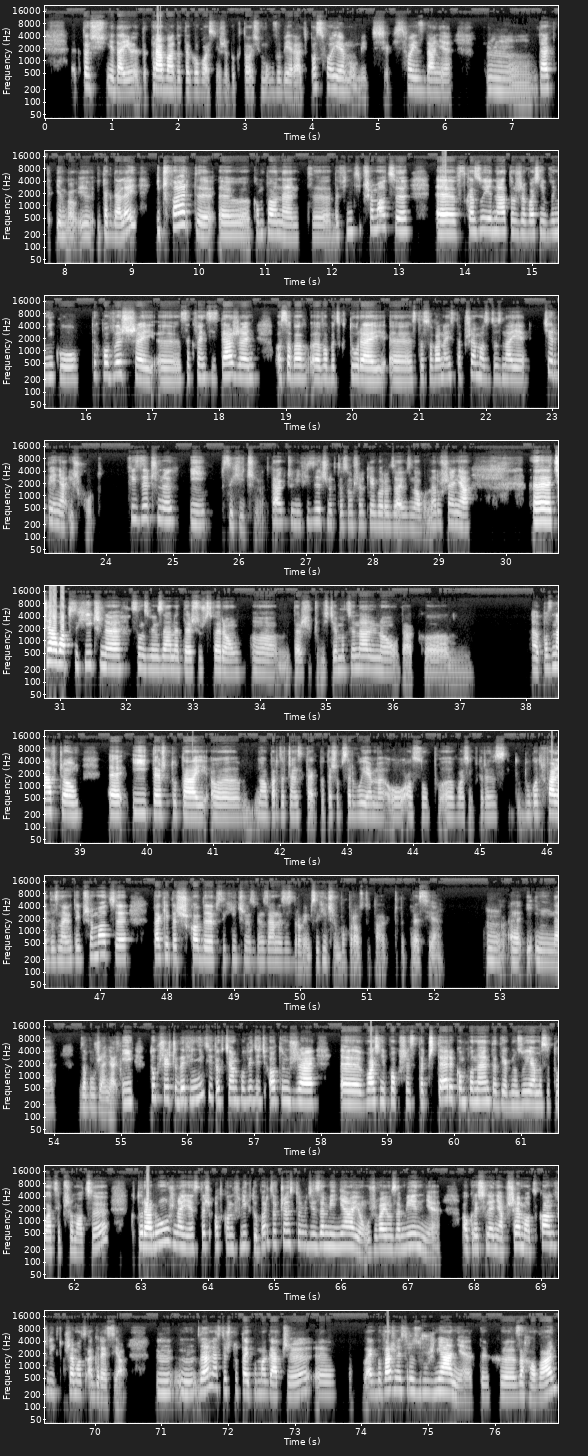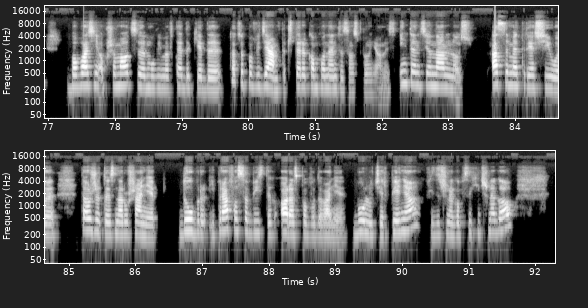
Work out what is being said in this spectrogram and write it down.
ktoś nie daje prawa do tego właśnie, żeby ktoś mógł wybierać po swojemu, mieć jakieś swoje zdanie, tak, i tak dalej. I czwarty e, komponent e, definicji przemocy e, wskazuje na to, że właśnie w wyniku tych powyższej sekwencji zdarzeń osoba, wobec której stosowana jest ta przemoc, doznaje cierpienia i szkód fizycznych i psychicznych, tak? Czyli fizycznych to są wszelkiego rodzaju znowu naruszenia ciała psychiczne są związane też już sferą też oczywiście emocjonalną, tak, e, poznawczą e, i też tutaj no, bardzo często jakby też obserwujemy u osób właśnie, które długotrwale doznają tej przemocy, takie też szkody psychiczne związane ze zdrowiem psychicznym po prostu, tak, czy depresje mm, i inne zaburzenia. I tu przy jeszcze definicji to chciałam powiedzieć o tym, że e, właśnie poprzez te cztery komponenty diagnozujemy sytuację przemocy, która różna jest też od konfliktu. Bardzo często ludzie zamieniają, używają zamiennie określenia przemoc, konflikt, przemoc, agresja. Mm, mm, dla nas też tutaj pomagaczy, e, jakby ważne jest rozróżnianie tych e, zachowań, bo właśnie o przemocy mówimy wtedy, kiedy to, co powiedziałam, te cztery komponenty są spełnione. Jest intencjonalność, asymetria siły, to, że to jest naruszanie dóbr i praw osobistych oraz powodowanie bólu, cierpienia fizycznego, psychicznego.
